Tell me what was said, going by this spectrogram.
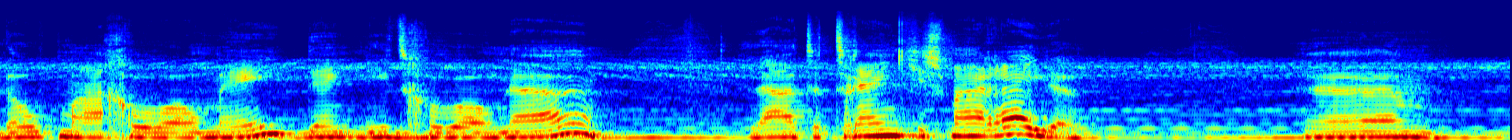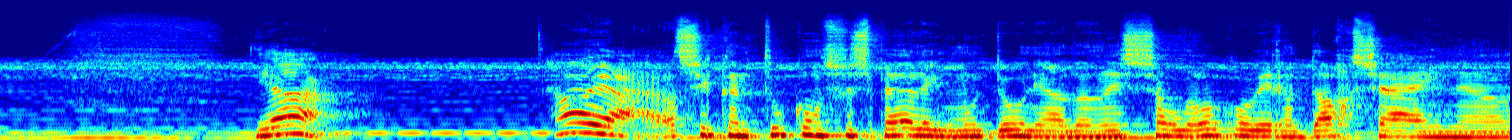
Loop maar gewoon mee, denk niet gewoon na. Laat de treintjes maar rijden. Um, ja. Oh ja, als ik een toekomstvoorspelling moet doen, ja, dan is, zal er ook wel weer een dag zijn uh,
